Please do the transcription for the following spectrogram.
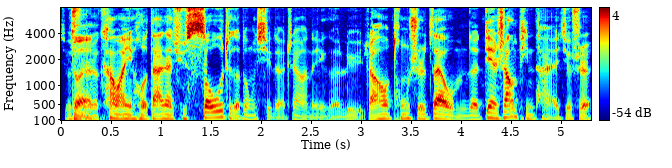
就是看完以后大家再去搜这个东西的这样的一个率，然后同时在我们的电商平台，就是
